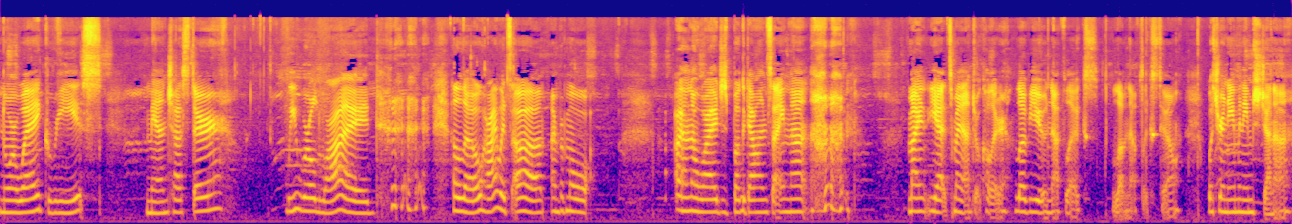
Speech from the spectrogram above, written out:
Norway, Greece, Manchester. We worldwide. Hello, hi, what's up? I'm from a. I don't know why I just bugged out on saying that. my yeah, it's my natural color. Love you, Netflix. Love Netflix too. What's your name? My name's Jenna.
